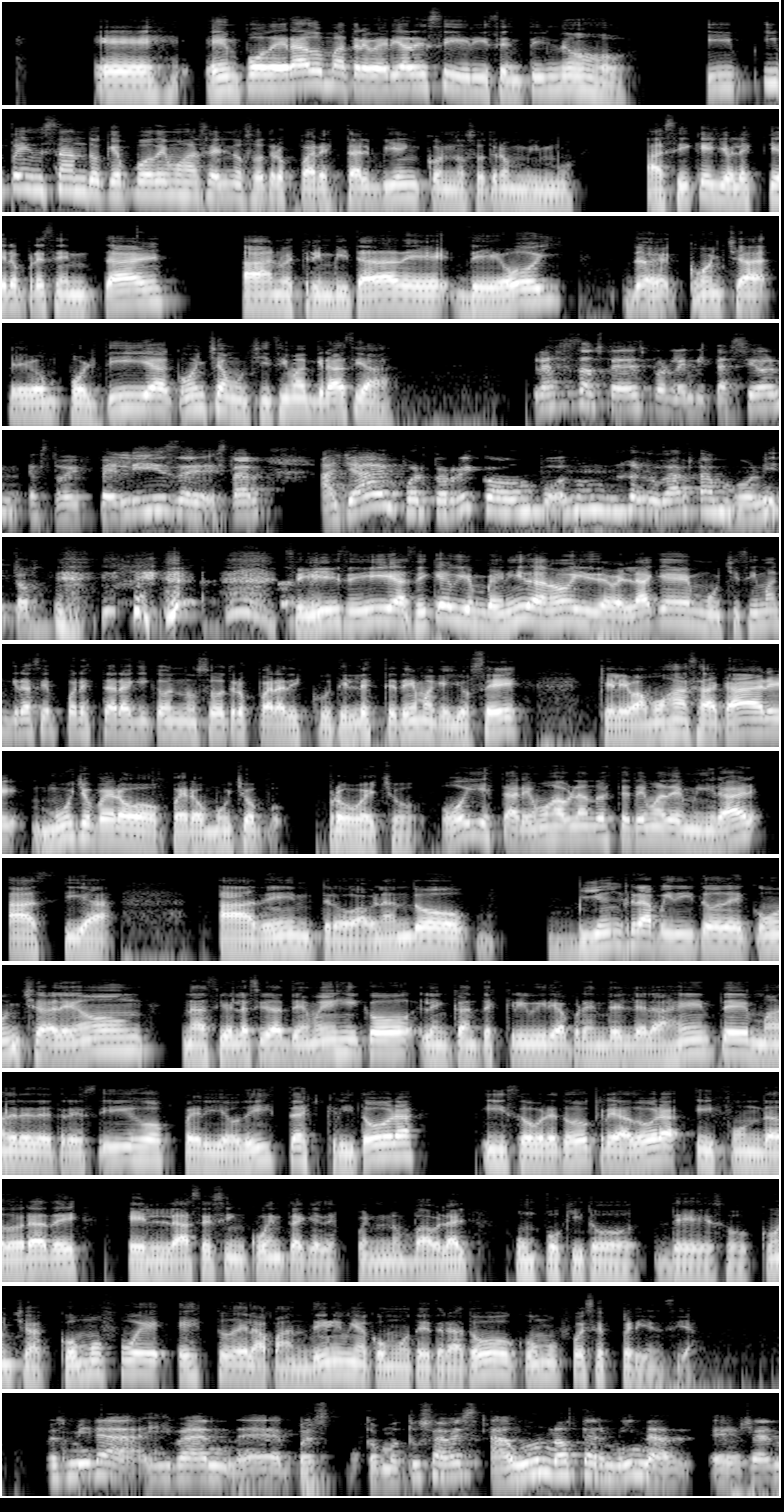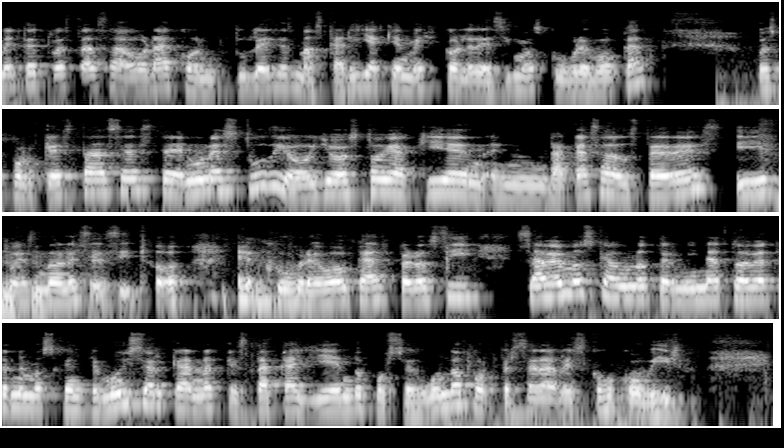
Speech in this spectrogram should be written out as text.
eh, empoderados, me atrevería a decir, y sentirnos y, y, pensando qué podemos hacer nosotros para estar bien con nosotros mismos. Así que yo les quiero presentar a nuestra invitada de, de hoy, de Concha León Portilla. Concha, muchísimas gracias. Gracias a ustedes por la invitación. Estoy feliz de estar allá en Puerto Rico, un, un lugar tan bonito. sí, sí, así que bienvenida, ¿no? Y de verdad que muchísimas gracias por estar aquí con nosotros para discutir de este tema que yo sé que le vamos a sacar mucho, pero, pero mucho provecho. Hoy estaremos hablando de este tema de mirar hacia adentro, hablando bien rapidito de Concha León. Nació en la Ciudad de México, le encanta escribir y aprender de la gente, madre de tres hijos, periodista, escritora y sobre todo creadora y fundadora de Enlace 50, que después nos va a hablar un poquito de eso. Concha, ¿cómo fue esto de la pandemia? ¿Cómo te trató? ¿Cómo fue esa experiencia? Pues mira, Iván, eh, pues como tú sabes, aún no termina. Eh, realmente tú estás ahora con, tú le dices mascarilla, aquí en México le decimos cubreboca, pues porque estás este, en un estudio. Yo estoy aquí en, en la casa de ustedes y pues no necesito el cubrebocas, pero sí, sabemos que aún no termina. Todavía tenemos gente muy cercana que está cayendo por segunda o por tercera vez con COVID.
